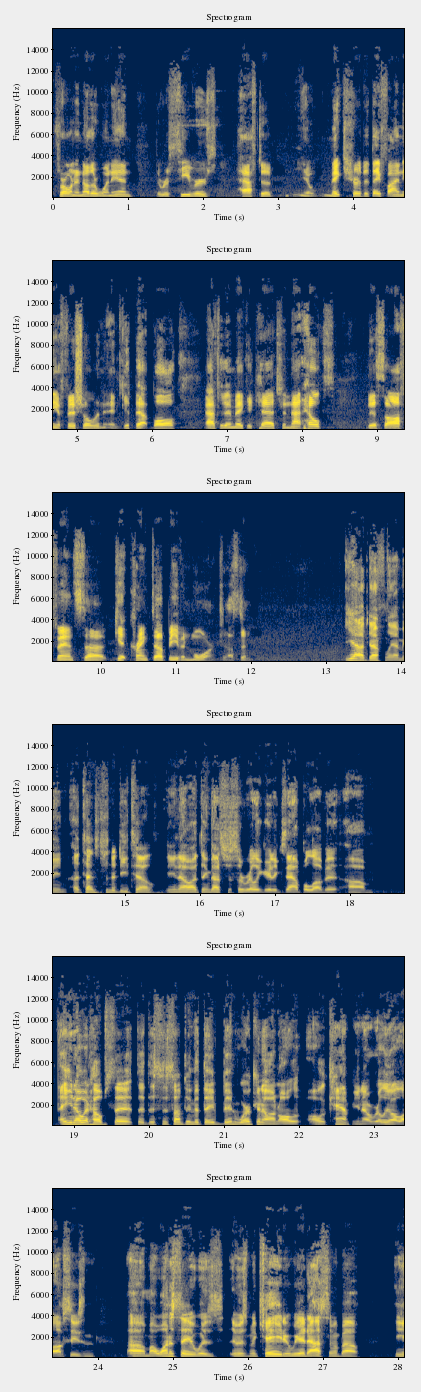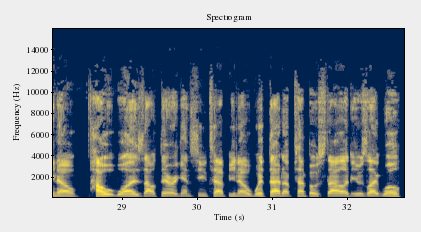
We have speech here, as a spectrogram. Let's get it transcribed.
throwing another one in. The receivers have to, you know, make sure that they find the official and, and get that ball after they make a catch, and that helps this offense uh, get cranked up even more. Justin. Yeah, definitely. I mean, attention to detail. You know, I think that's just a really good example of it. Um, and you know, it helps that, that this is something that they've been working on all all camp. You know, really all off season. Um, I want to say it was it was McKade who we had asked him about, you know, how it was out there against UTEP. You know, with that up tempo style, and he was like, "Well,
